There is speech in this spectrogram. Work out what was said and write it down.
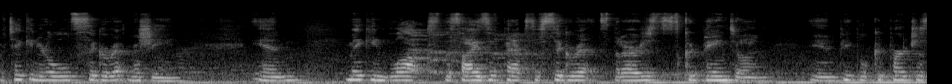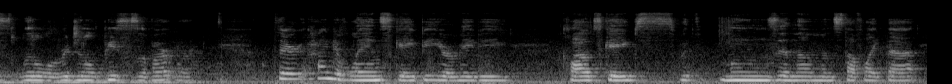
of taking an old cigarette machine and making blocks the size of packs of cigarettes that artists could paint on and people could purchase little original pieces of artwork. They're kind of landscapey or maybe cloudscapes with moons in them and stuff like that.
